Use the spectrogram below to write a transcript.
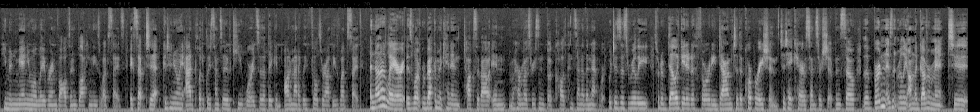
human manual labor involved in blocking these websites, except to continually add politically sensitive keywords so that they can automatically filter out these websites. Another layer is what Rebecca MacKinnon talks about in her most recent book called Consent of the Network, which is this really sort of delegated authority down to the corporations to take care of censorship. And so the burden isn't really on the government to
